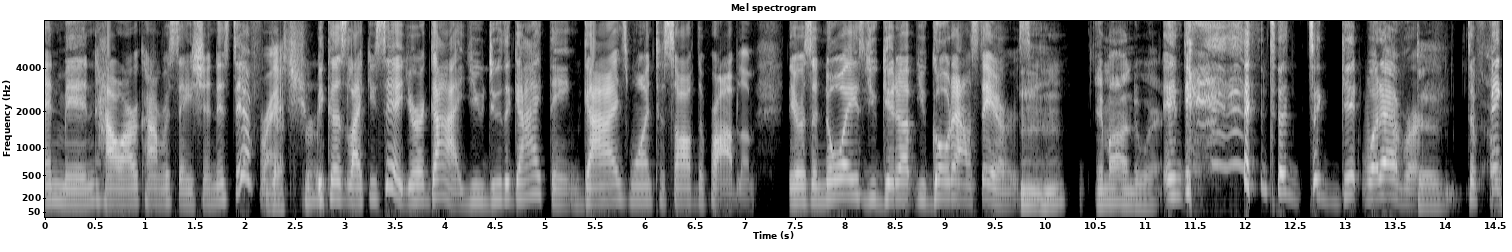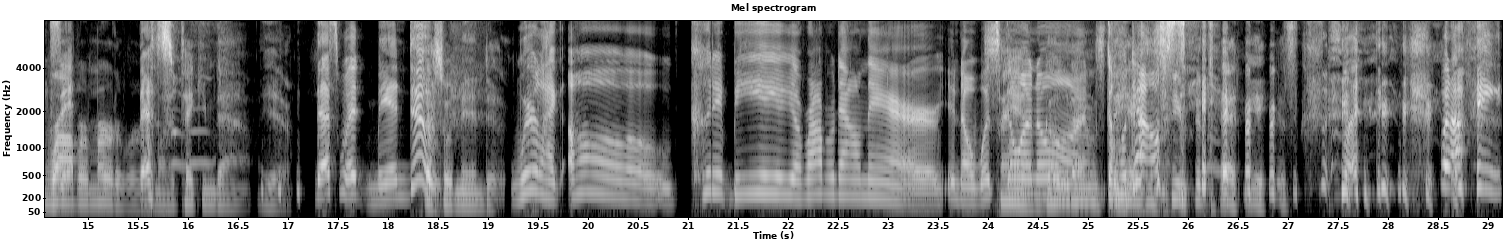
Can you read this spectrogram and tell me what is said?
and men, how our conversation is different. That's true. Because, like you said, you're a guy. You do the guy thing. Guys want to solve the problem. There's a noise. You get up. You go downstairs, Mhm. In my underwear. and to to get whatever to, The fix robber murderer. That's- I'm gonna take him down. Yeah. That's what men do. That's what men do. We're like, oh, could it be a robber down there? You know what's Sam, going Go on? downstairs. Go and see downstairs. what that is. but, but I mean,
